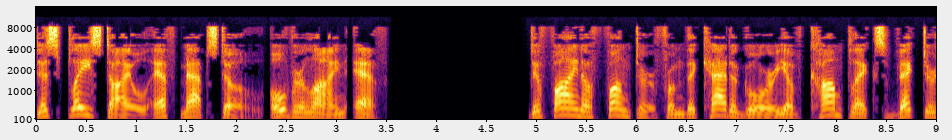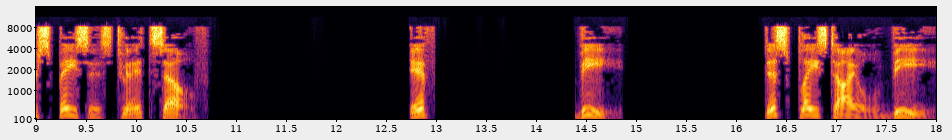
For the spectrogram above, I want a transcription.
Display style f mapsto overline f. Define a functor from the category of complex vector spaces to itself. If v display style v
